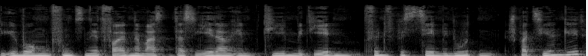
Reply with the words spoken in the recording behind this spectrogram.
die Übung funktioniert folgendermaßen, dass jeder im Team mit jedem fünf bis zehn Minuten spazieren geht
